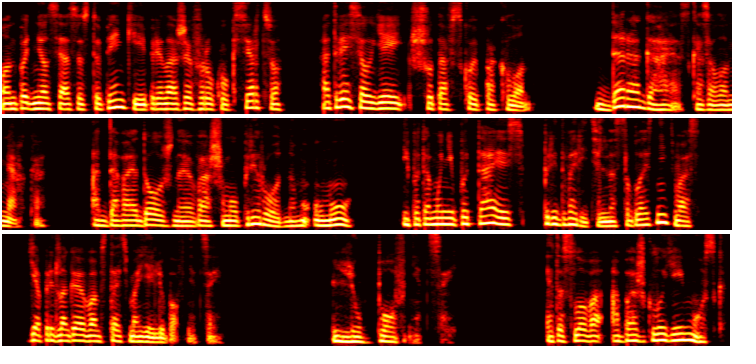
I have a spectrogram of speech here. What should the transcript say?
Он поднялся со ступеньки и, приложив руку к сердцу, отвесил ей шутовской поклон. «Дорогая», — сказал он мягко, отдавая должное вашему природному уму и потому не пытаясь предварительно соблазнить вас, я предлагаю вам стать моей любовницей. Любовницей. Это слово обожгло ей мозг.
